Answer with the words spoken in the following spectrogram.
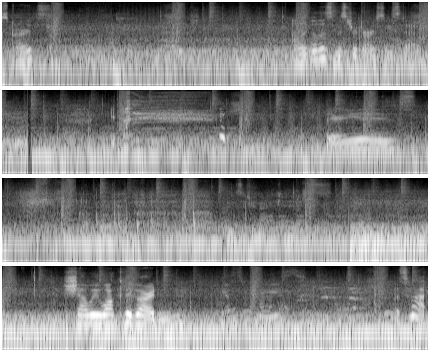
Postcards. I like all this Mr. Darcy stuff. Yeah. there he is. Please do not kiss. Shall we walk the garden? Yes, please. Let's walk.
